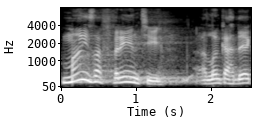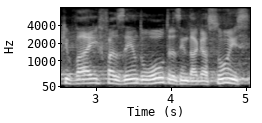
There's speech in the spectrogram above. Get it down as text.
Mais à frente, Allan Kardec vai fazendo outras indagações,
